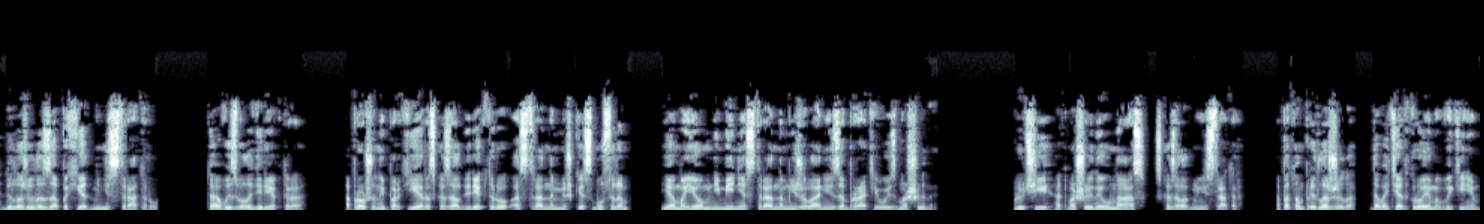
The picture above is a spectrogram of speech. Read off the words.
доложил о запахе администратору. Та вызвала директора. Опрошенный портье рассказал директору о странном мешке с мусором и о моем не менее странном нежелании забрать его из машины. «Ключи от машины у нас», — сказал администратор. А потом предложила, давайте откроем и выкинем.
